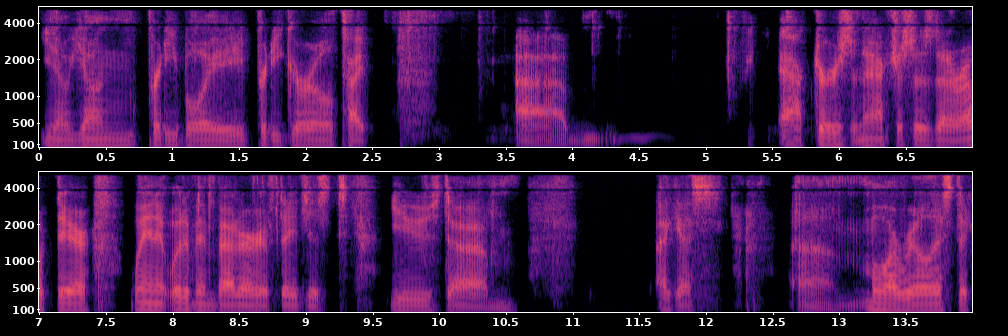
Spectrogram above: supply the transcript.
you know, young pretty boy, pretty girl type um, actors and actresses that are out there. When it would have been better if they just used, um, I guess, um, more realistic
